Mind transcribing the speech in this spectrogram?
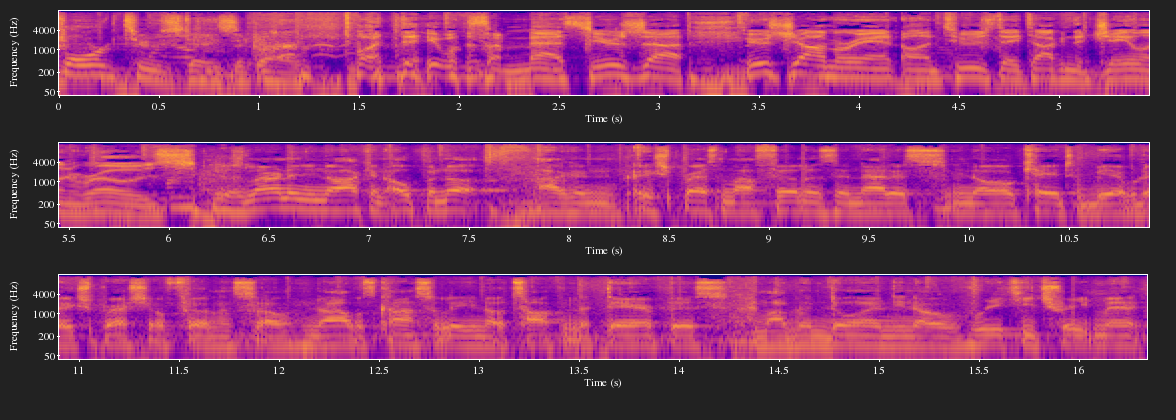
four Tuesdays ago. Monday was a mess. Here's uh here's Ja Morant on Tuesday talking to Jalen Rose. Just learning, you know, I can open up. I can express my feelings, and that it's, you know, okay to be able to express your feelings. So, you know, I was constantly, you know, talking to therapists. Um, I've been doing, you know, Reiki treatment.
